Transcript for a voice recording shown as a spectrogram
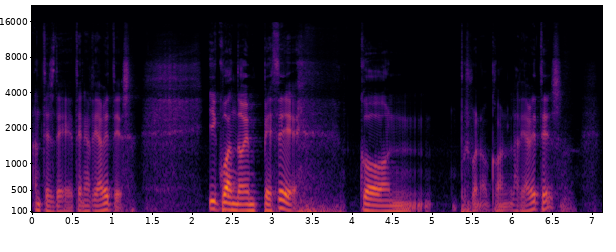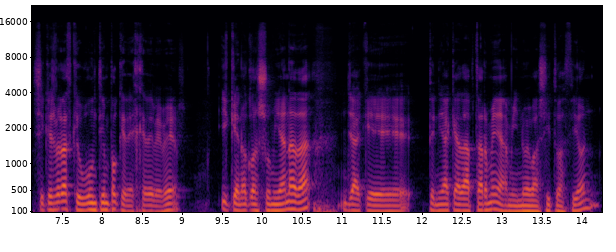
antes de tener diabetes. Y cuando empecé con pues bueno, con la diabetes, sí que es verdad que hubo un tiempo que dejé de beber y que no consumía nada, ya que tenía que adaptarme a mi nueva situación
